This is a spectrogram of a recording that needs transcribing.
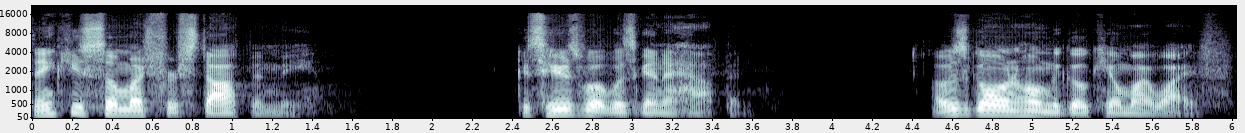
Thank you so much for stopping me. Because here's what was going to happen I was going home to go kill my wife,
